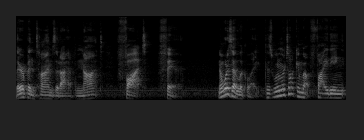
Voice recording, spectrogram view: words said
There have been times that I have not fought fair. Now, what does that look like? Because when we're talking about fighting,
